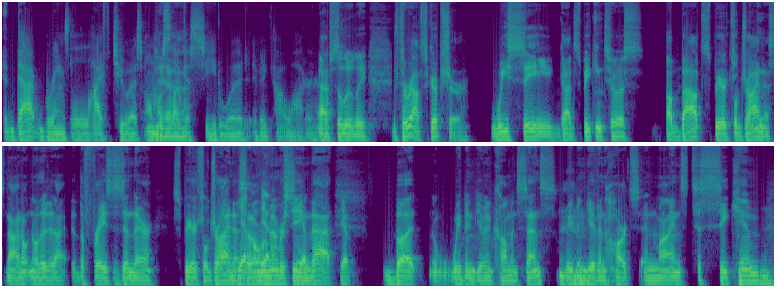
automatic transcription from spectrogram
it, that brings life to us, almost yeah. like a seed would if it got water. Absolutely. Throughout Scripture, we see God speaking to us about spiritual dryness. Now, I don't know that it, the phrase is in there, spiritual dryness. Yep, I don't yep, remember seeing yep, that. Yep. But we've been given common sense. Mm-hmm. We've been mm-hmm. given hearts and minds to seek Him. Mm-hmm.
